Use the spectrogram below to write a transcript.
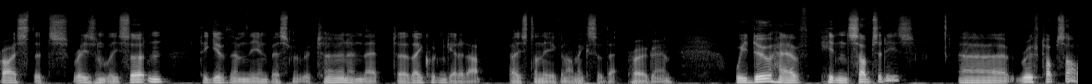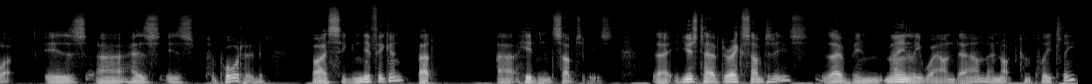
price that's reasonably certain to give them the investment return, and that uh, they couldn't get it up based on the economics of that program. We do have hidden subsidies. Uh, rooftop solar is uh, has is supported by significant but uh, hidden subsidies. It used to have direct subsidies. They've been mainly wound down, though not completely.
